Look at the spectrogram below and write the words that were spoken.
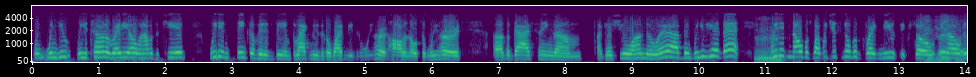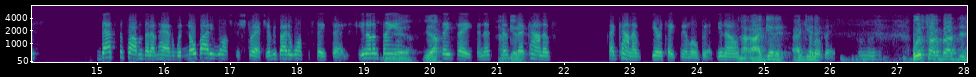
when when you when you turn on the radio when I was a kid, we didn't think of it as being black music or white music. When we heard Hall and Oates and we heard uh the guy sing um I guess you wonder where I've been when you hear that, Mhm. we didn't know it was white. We just knew it was great music. So, you know, it's that's the problem that I'm having with nobody wants to stretch. Everybody wants to stay safe. You know what I'm saying? Yeah. Yeah. Stay safe. And that's that's that it. kind of that kind of irritates me a little bit, you know. No, I get it. I get a it. little bit. hmm Well, let's talk about this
